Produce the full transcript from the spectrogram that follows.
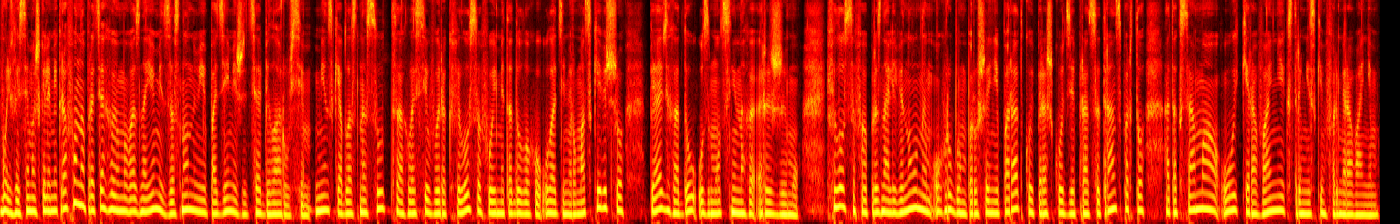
Вольга сямашкаля мікрафона працягваем вас знаёміць з асноўнымі падзеямі жыцця беларусі мінскі абласны суд агласіў вырак філосафу і метадолагу уладзіміру мацкевічу 5 гадоў узмоцненага рэжыму філосафа прызналі віноўным у грубым парушэнні парадку і перашкодзе працы транспарту а таксама у кіраванні экстрэміскім фарміраваннем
